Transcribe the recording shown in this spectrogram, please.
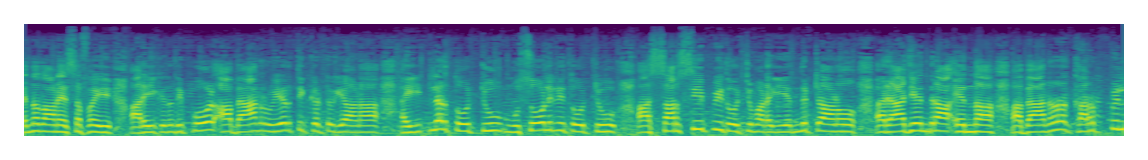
എന്നതാണ് എസ് എഫ് ഐ അറിയിക്കുന്നത്. ഇപ്പോൾ ആ ബാനർ ഉയർത്തിക്കെട്ടുകയാണ്. കെട്ടുകയാണ് ഹിറ്റ്ലർ തോറ്റു മുസോളിനി തോറ്റു സർസി പി തോറ്റു മടങ്ങി. എന്നിട്ടാണോ രാജേന്ദ്ര എന്ന ബാനർ കറുപ്പിൽ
